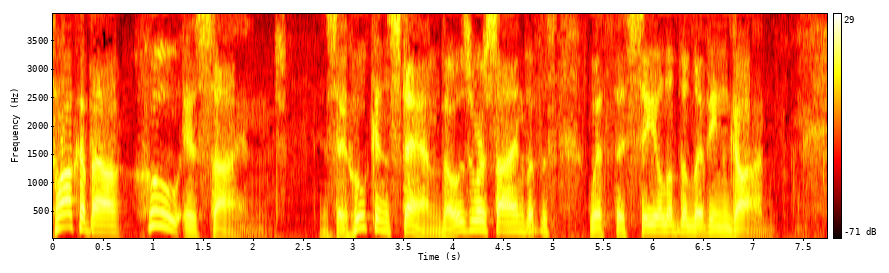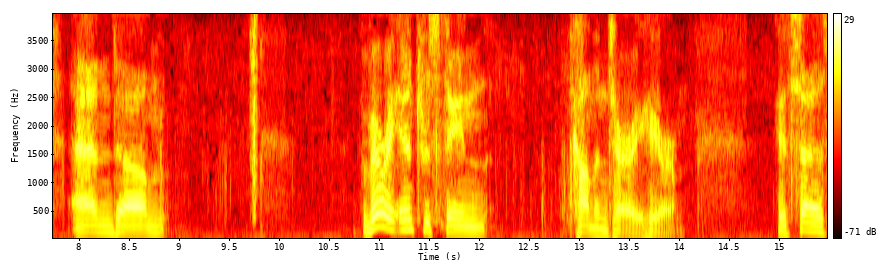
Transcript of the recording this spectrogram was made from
talk about who is signed. You say, who can stand? Those who are signed with the, with the seal of the living God. And um, very interesting commentary here. It says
